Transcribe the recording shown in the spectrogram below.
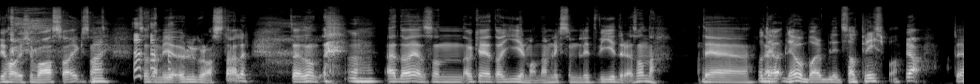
Vi har jo ikke vaser, ikke sant? Så de gir ølglass, da, eller? Det er sånn, uh -huh. da er det sånn Ok, da gir man dem liksom litt videre, sånn, da. Det, Og det, det er jo bare blitt satt pris på. Ja. Det,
